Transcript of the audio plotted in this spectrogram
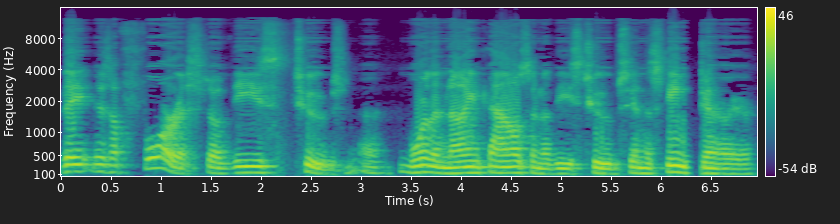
they, there's a forest of these tubes, uh, more than 9,000 of these tubes in the steam generator.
